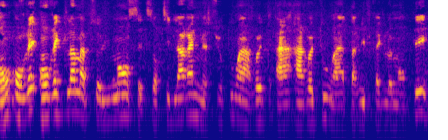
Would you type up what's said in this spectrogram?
on, réclame absolument cette sortie de l'arène, mais surtout un, retour à un tarif réglementé.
